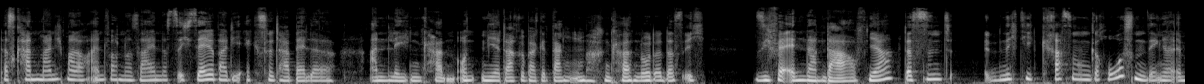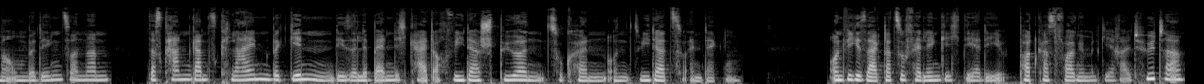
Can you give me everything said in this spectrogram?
das kann manchmal auch einfach nur sein, dass ich selber die Excel-Tabelle anlegen kann und mir darüber Gedanken machen kann oder dass ich sie verändern darf, ja? Das sind nicht die krassen großen Dinge immer unbedingt, sondern das kann ganz klein beginnen, diese Lebendigkeit auch wieder spüren zu können und wieder zu entdecken. Und wie gesagt, dazu verlinke ich dir die Podcast-Folge mit Gerald Hüther,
